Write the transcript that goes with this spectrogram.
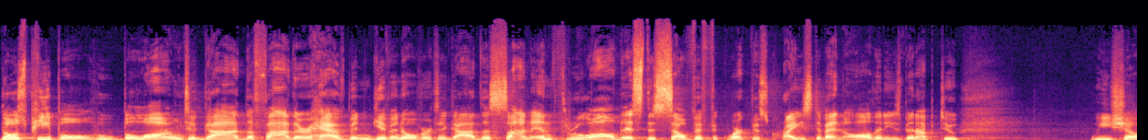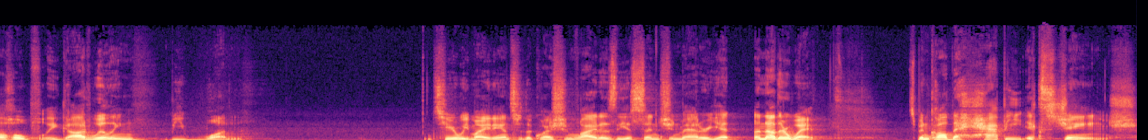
those people who belong to God the Father have been given over to God the Son, and through all this, this salvific work, this Christ event, all that He's been up to, we shall hopefully, God willing, be one. It's here we might answer the question why does the ascension matter yet another way? It's been called the happy exchange.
